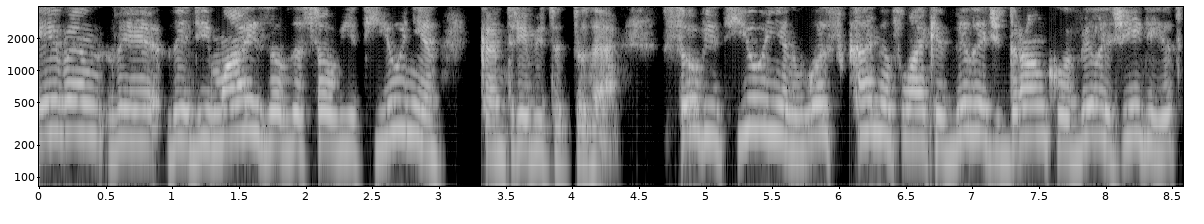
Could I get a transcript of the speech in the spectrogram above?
even the, the demise of the Soviet Union contributed to that. Soviet Union was kind of like a village drunk or village idiot,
